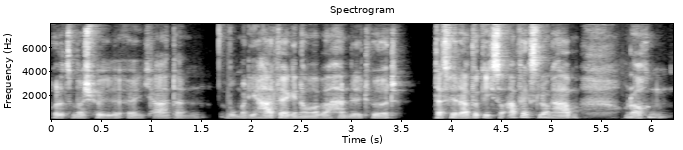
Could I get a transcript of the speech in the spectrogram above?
oder zum Beispiel, äh, ja, dann, wo man die Hardware genauer behandelt wird, dass wir da wirklich so Abwechslung haben und auch ein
